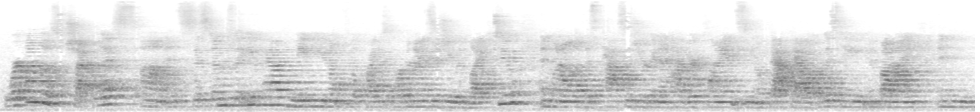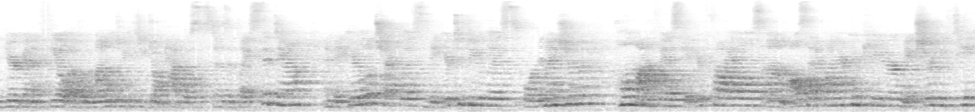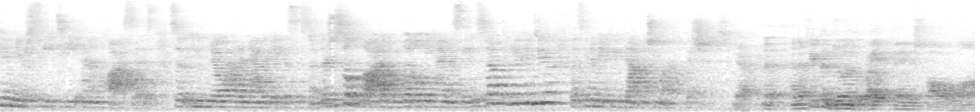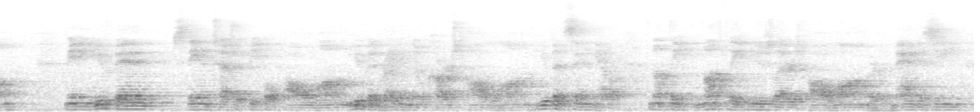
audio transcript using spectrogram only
Work on those checklists, um, and systems that you have, maybe you don't feel quite as organized as you would like to, and when all of this passes, you're gonna have your clients, you know, back out, listing and buying, and you're gonna feel overwhelmed because you don't have those systems in place. Sit down and make your little checklist, make your to-do list, organize your home office, get your files, um, all set up on your computer, make sure you've taken your CTM classes so that you know how to navigate the system. There's just a lot of little behind the scenes stuff that you can do that's gonna make you that much more efficient. Yeah, and and if you've been doing the right things all along, meaning you've been staying in touch with people all along, you've been writing note cards all along, you've been sending out monthly, monthly newsletters all along, or the magazine,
